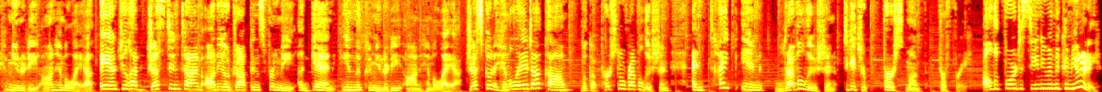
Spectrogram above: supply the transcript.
community on Himalaya, and you'll have just-in-time audio drop-ins from me again in the community on Himalaya. Just go to Himalaya.com, look up Personal Revolution, and type in revolution to get your first month for free. I'll look forward to seeing you in the community.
